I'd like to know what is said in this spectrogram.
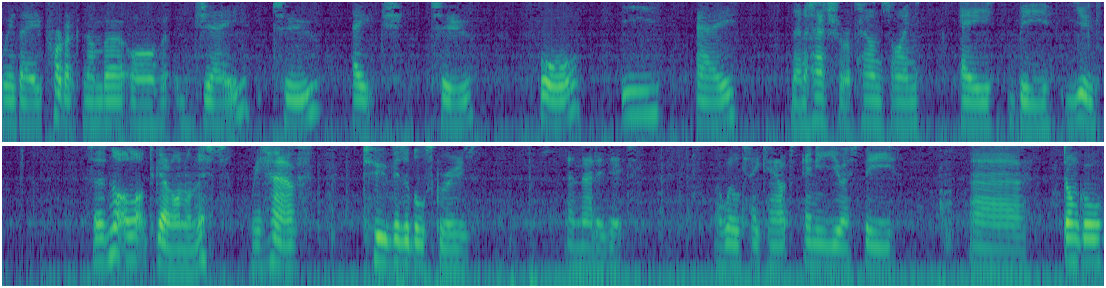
with a product number of J2H24EA, then a hash or a pound sign ABU. So there's not a lot to go on on this. We have two visible screws, and that is it. I will take out any USB uh, dongle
